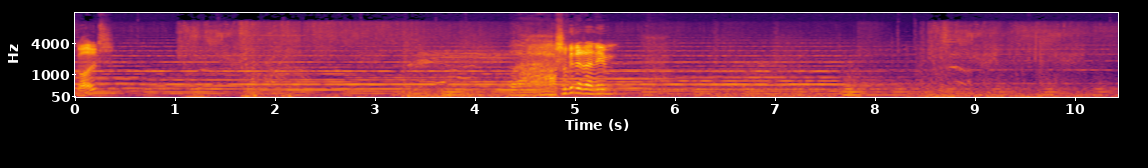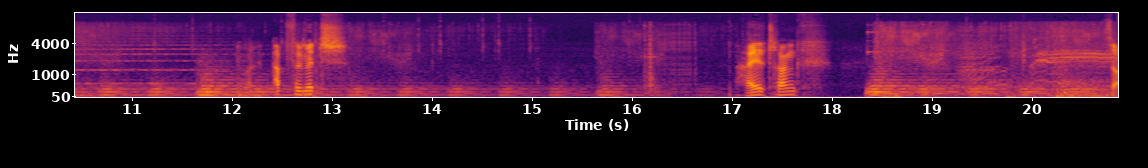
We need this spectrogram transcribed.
Gold. Ah, schon wieder daneben. Nehmen wir den Apfel mit. Heiltrank. So,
